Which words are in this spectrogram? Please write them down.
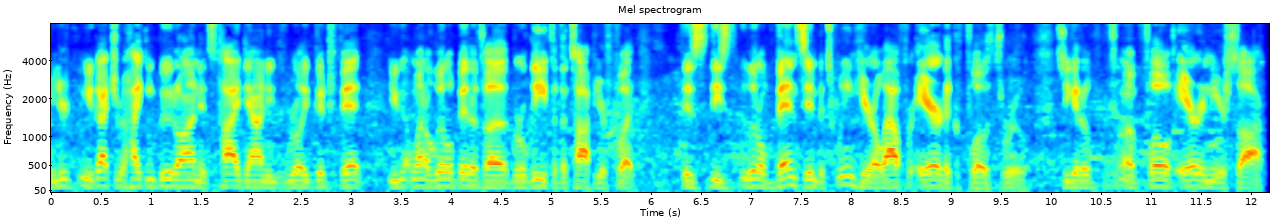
When you're you got your hiking boot on, it's tied down, it's really good fit. You want a little bit of a relief at the top of your foot. There's these little vents in between here allow for air to flow through, so you get a, a flow of air into your sock.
